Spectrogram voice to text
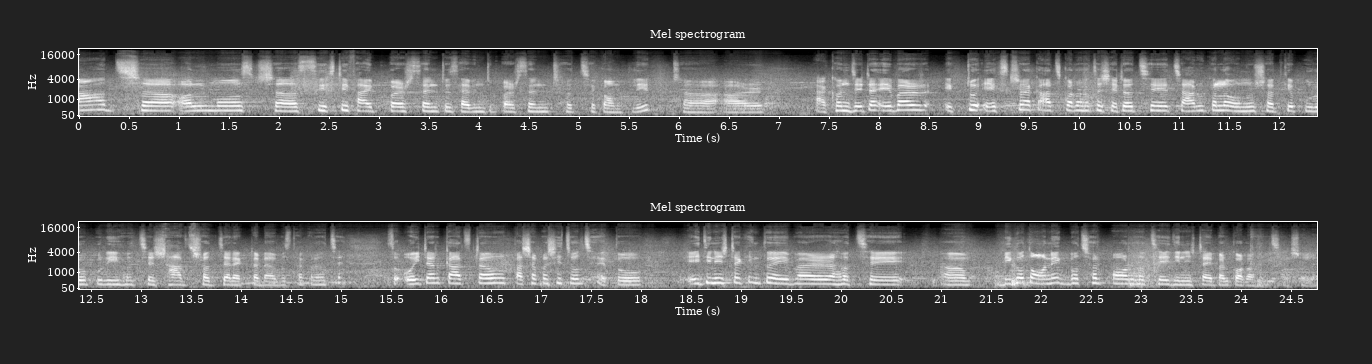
কাজ almost sixty five percent to seventy percent হচ্ছে কমপ্লিট আর এখন যেটা এবার একটু এক্সট্রা কাজ করা হচ্ছে, সেটা হচ্ছে চারুকলা অনুষদকে পুরোপুরি হচ্ছে সাজসজ্জার একটা ব্যবস্থা করা হচ্ছে। তো ওইটার কাজটাও পাশাপাশি চলছে, তো এই জিনিসটা কিন্তু এবার হচ্ছে বিগত অনেক বছর পর হচ্ছে এই জিনিসটা এবার করা হচ্ছে আসলে।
